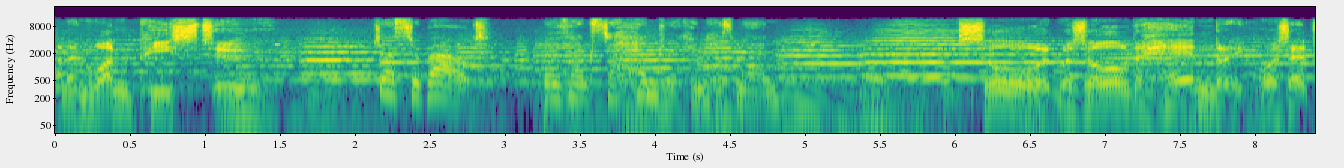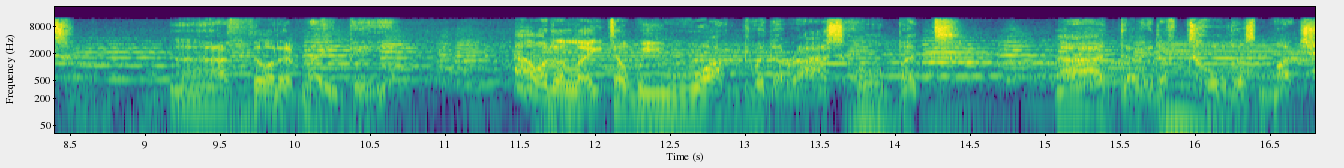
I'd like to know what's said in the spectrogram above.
and in one piece too. Just about. No thanks to Hendrik and his men. So it was old Hendrik, was it? Ah, I thought it might be. I would have liked a wee word with the rascal, but I doubt he'd have told us much.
